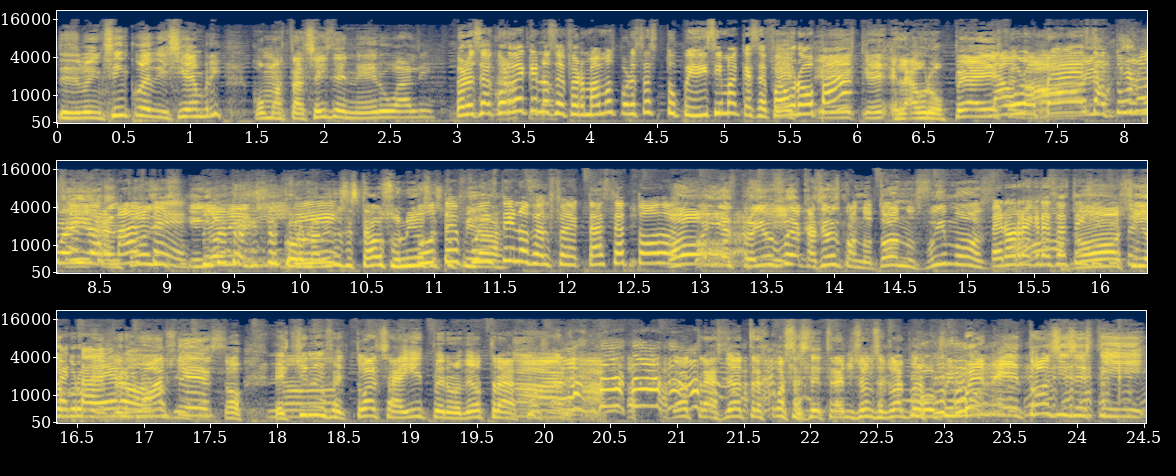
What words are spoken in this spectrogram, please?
desde el 25 de diciembre, como hasta el 6 de enero, ¿vale? Pero se acuerda que nos enfermamos por esa estupidísima que se fue a Eh, Europa. eh, que la europea esta. La europea yo tú nos enfermaste. entonces, y Tú yo te le- trajiste el coronavirus de Estados Unidos, Tú te estúpida. fuiste y nos infectaste a todos. Oh, Oye, pero yo me fui de vacaciones cuando todos nos fuimos. Pero regresaste y No, sí, yo creo que pero no antes. El chino infectó al Said, pero de otras cosas. De otras, de otras cosas de transmisión sexual. Pero bueno, entonces, este.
